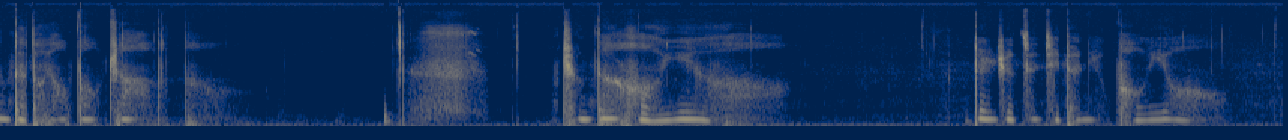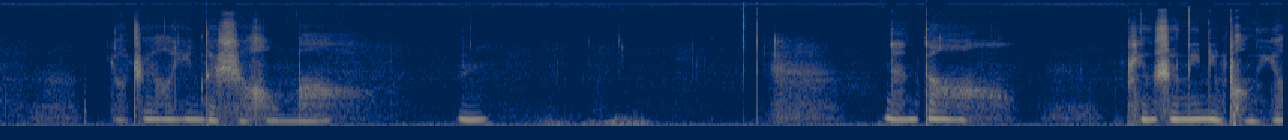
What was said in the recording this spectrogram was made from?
硬的都要爆炸了呢，真的好硬啊！对着自己的女朋友，有这样硬的时候吗？嗯？难道平时你女朋友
